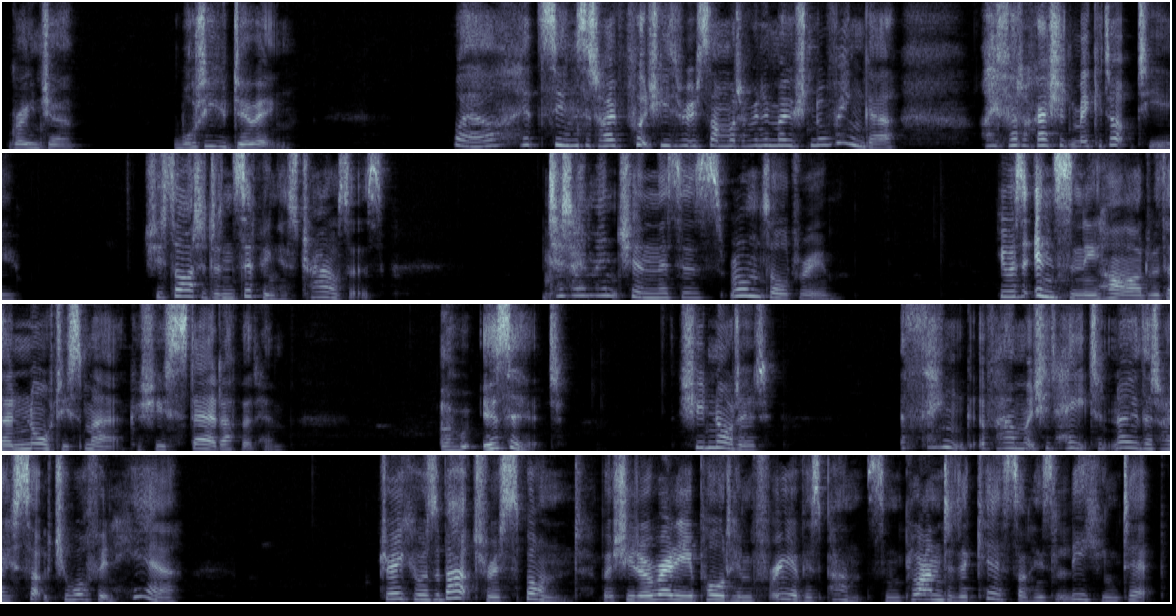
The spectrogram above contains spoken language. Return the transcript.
Granger, what are you doing? Well, it seems that I've put you through somewhat of an emotional wringer. I feel like I should make it up to you. She started unzipping his trousers. Did I mention this is Ron's old room? He was instantly hard with her naughty smirk as she stared up at him. Oh, is it? She nodded. Think of how much you'd hate to know that I sucked you off in here. Draco was about to respond, but she'd already pulled him free of his pants and planted a kiss on his leaking tip.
